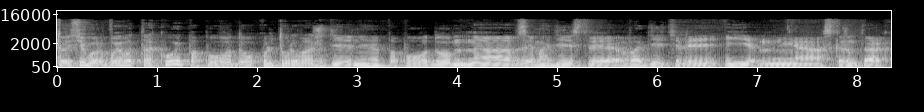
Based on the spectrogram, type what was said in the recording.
То есть, Егор, вывод такой по поводу культуры вождения, по поводу э, взаимодействия водителей и, э, скажем так,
